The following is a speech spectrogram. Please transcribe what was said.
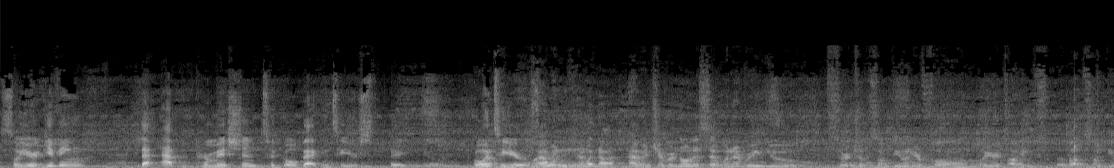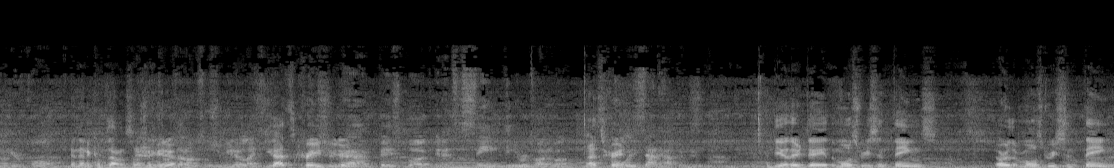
So you're giving that app permission to go back into your, uh, you know, go into your Well, phone and whatnot. Haven't you ever noticed that whenever you search up something on your phone or you're talking about something on your phone, And then it comes out on social media. comes out on social media like That's crazy, dude. Instagram, Facebook, and it's the same thing you were talking about. That's crazy. Always that happen, dude. the other day, the most recent things, or the most recent thing,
